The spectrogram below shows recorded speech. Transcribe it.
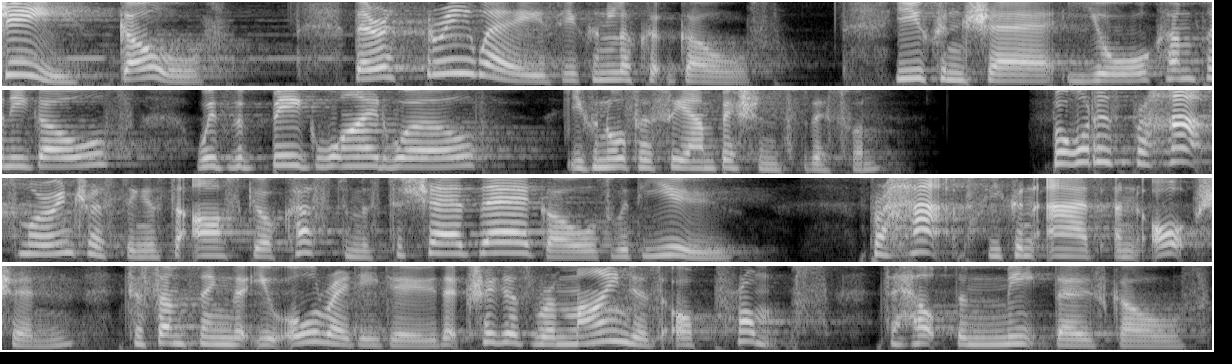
G. Goals. There are three ways you can look at goals. You can share your company goals with the big wide world. You can also see ambitions for this one. But what is perhaps more interesting is to ask your customers to share their goals with you. Perhaps you can add an option to something that you already do that triggers reminders or prompts to help them meet those goals,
